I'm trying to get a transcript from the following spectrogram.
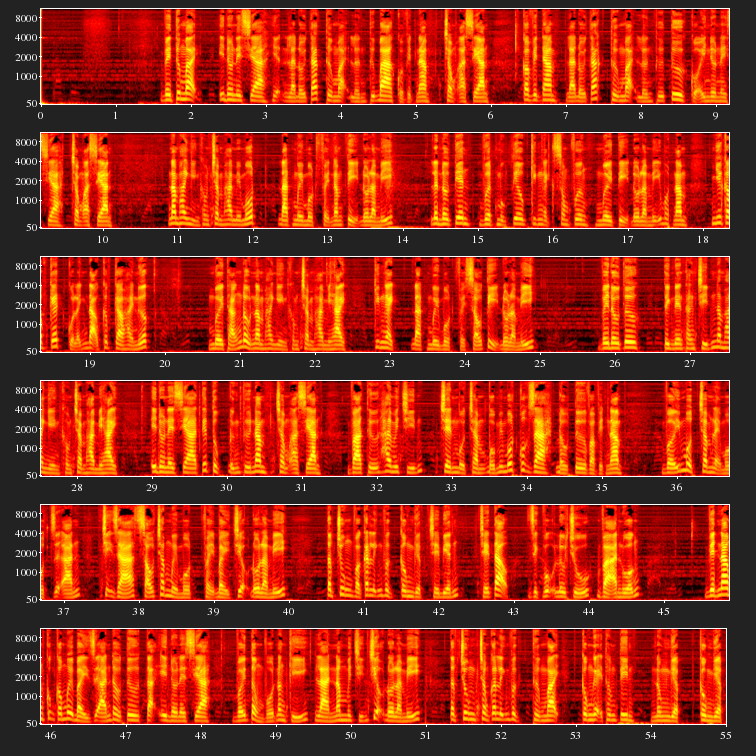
Về thương mại, Indonesia hiện là đối tác thương mại lớn thứ ba của Việt Nam trong ASEAN, còn Việt Nam là đối tác thương mại lớn thứ tư của Indonesia trong ASEAN. Năm 2021 đạt 11,5 tỷ đô la Mỹ, lần đầu tiên vượt mục tiêu kim ngạch song phương 10 tỷ đô la Mỹ một năm như cam kết của lãnh đạo cấp cao hai nước. 10 tháng đầu năm 2022, kim ngạch đạt 11,6 tỷ đô la Mỹ. Về đầu tư, tính đến tháng 9 năm 2022, Indonesia tiếp tục đứng thứ 5 trong ASEAN và thứ 29 trên 141 quốc gia đầu tư vào Việt Nam với 101 dự án trị giá 611,7 triệu đô la Mỹ, tập trung vào các lĩnh vực công nghiệp chế biến, chế tạo, dịch vụ lưu trú và ăn uống. Việt Nam cũng có 17 dự án đầu tư tại Indonesia với tổng vốn đăng ký là 59 triệu đô la Mỹ, tập trung trong các lĩnh vực thương mại, công nghệ thông tin, nông nghiệp, công nghiệp.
